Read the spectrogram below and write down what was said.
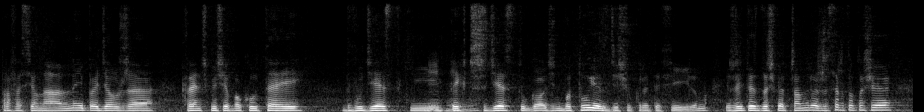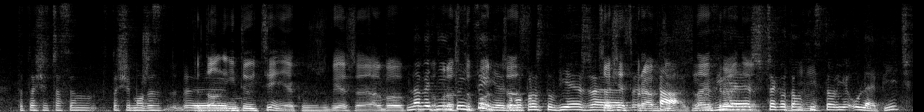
profesjonalny i powiedział, że kręćmy się wokół tej dwudziestki, Mhm. tych 30 godzin, bo tu jest gdzieś ukryty film. Jeżeli to jest doświadczony reżyser, to to się, to to się czasem, to, to się może... z- To on y, intuicyjnie jakoś już wie, że albo nawet nie intuicyjnie, tylko po prostu wie, że. co się sprawdzi tak, na ekranie. wie, z czego tą Mhm. historię ulepić,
